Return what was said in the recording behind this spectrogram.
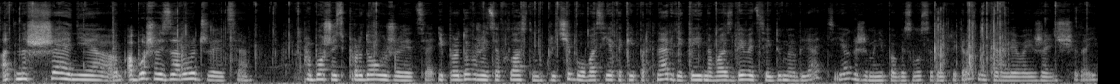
отношення, або щось зароджується. Або щось продовжується і продовжується в класному ключі, бо у вас є такий партнер, який на вас дивиться і думає, блядь, як же мені повезло з цією прекрасною королевою жінкою.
